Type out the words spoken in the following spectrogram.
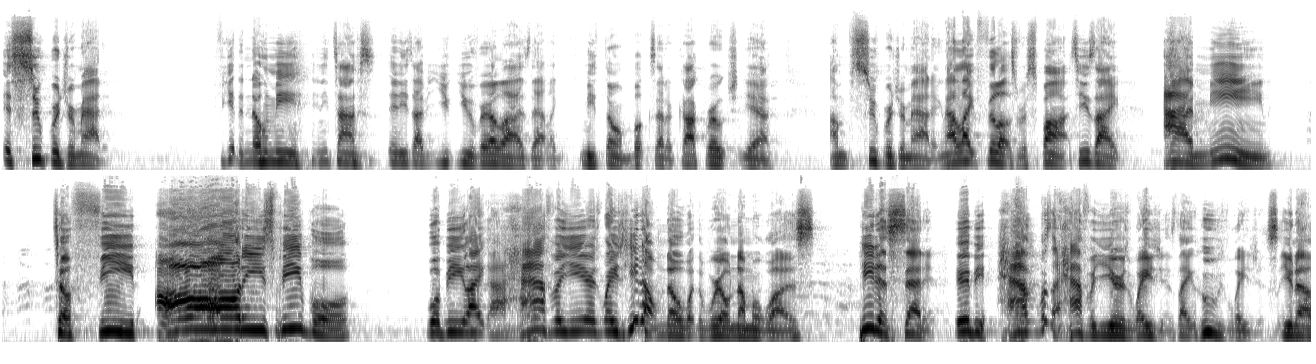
is super dramatic. If you get to know me anytime, anytime you, you realize that, like me throwing books at a cockroach, yeah, I'm super dramatic. And I like Philip's response. He's like, I mean, to feed all these people will be like a half a year's wage. He don't know what the real number was. He just said it. It would be half, what's a half a year's wages? Like whose wages? You know,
